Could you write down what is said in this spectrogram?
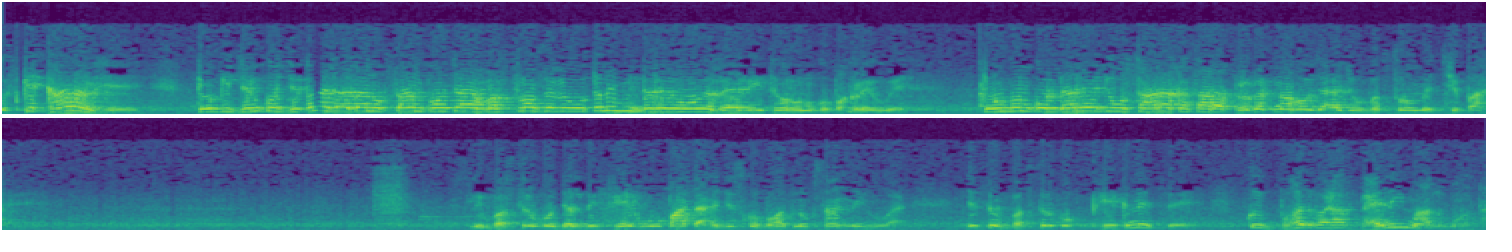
उसके कारण है, क्योंकि जिनको जितना ज़्यादा नुकसान पहुँचा है, वस्त्रों से वे उतने ही डरे हुए भयभीत और उनको पकड़े हुए हैं। क्योंकि उनको डर है कि वो सारा का सारा प्रकट ना हो जाए जो वस्त्रों में छिपा है। इसलिए वस्त्र को जल्दी फेंक वो पाता है, जिसको बहुत नुकसान नहीं हुआ है। जिससे वस्त्र को फेंकने से कोई बहुत बड़ा भय नहीं मालूम होता,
